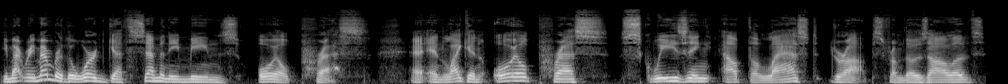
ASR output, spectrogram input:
You might remember the word Gethsemane means oil press. And like an oil press squeezing out the last drops from those olives,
